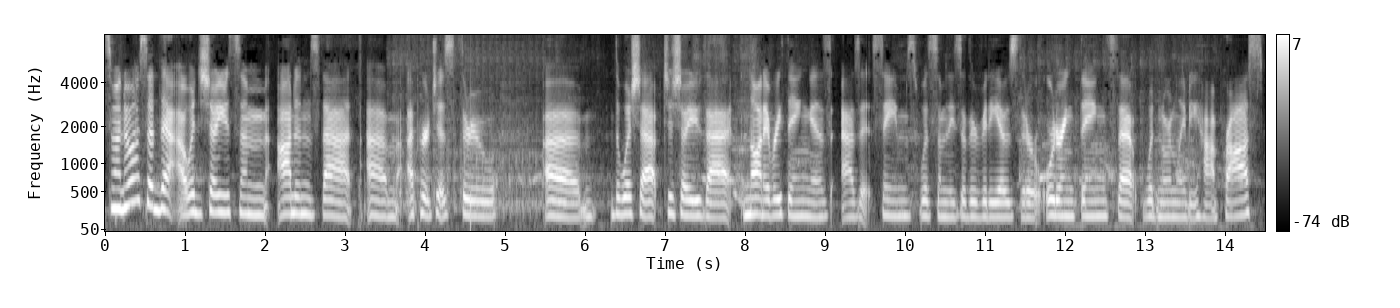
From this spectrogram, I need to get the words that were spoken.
So I know I said that I would show you some items that um, I purchased through um, the Wish app to show you that not everything is as it seems with some of these other videos that are ordering things that would normally be high priced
